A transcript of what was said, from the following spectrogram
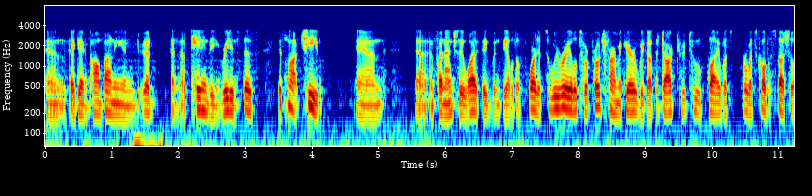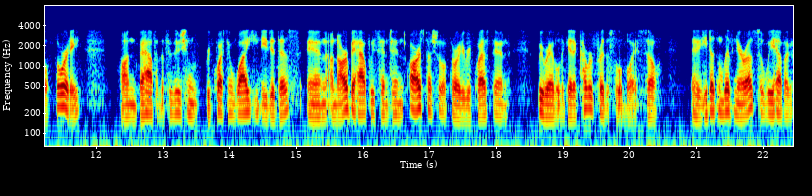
And again, compounding and, and obtaining the ingredients does it's not cheap, and and financially wise, they wouldn't be able to afford it. So we were able to approach PharmaCare. We got the doctor to apply what's, for what's called a special authority on behalf of the physician requesting why he needed this. And on our behalf, we sent in our special authority request, and we were able to get it covered for this little boy. So uh, he doesn't live near us, so we have a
